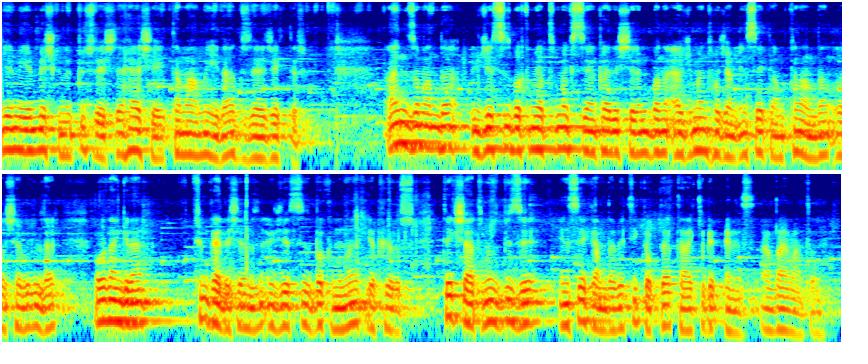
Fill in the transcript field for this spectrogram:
20-25 günlük bir süreçte her şey tamamıyla düzelecektir. Aynı zamanda ücretsiz bakım yaptırmak isteyen kardeşlerim bana Ercüment Hocam Instagram kanalından ulaşabilirler. Oradan gelen tüm kardeşlerimizin ücretsiz bakımını yapıyoruz. Tek şartımız bizi Instagram'da ve TikTok'ta takip etmeniz. Allah'a emanet olun.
